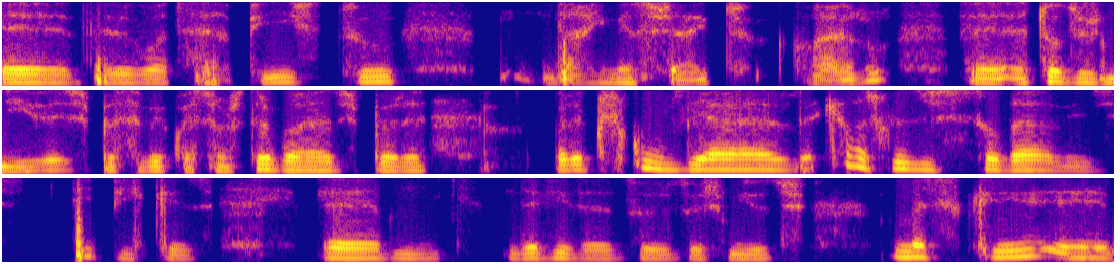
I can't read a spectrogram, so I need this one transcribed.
é, de WhatsApp. Isto dá imenso jeito, claro, a todos os níveis, para saber quais são os trabalhos, para, para escolher aquelas coisas saudáveis, típicas da vida dos, dos miúdos, mas que, eh,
